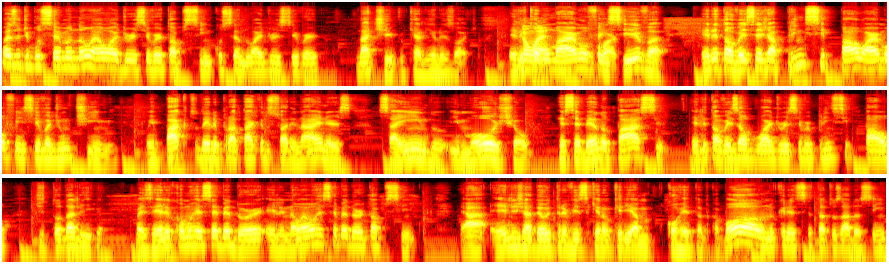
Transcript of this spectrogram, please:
mas o Debo Samuel não é um wide receiver top 5, sendo wide receiver nativo, que é a linha no slot. Ele não como é. uma arma ofensiva, ele talvez seja a principal arma ofensiva de um time. O impacto dele pro ataque dos 49ers, saindo, em motion, recebendo passe, ele talvez é o wide receiver principal de toda a liga. Mas ele, como recebedor, ele não é um recebedor top 5. É, ele já deu entrevista que não queria correr tanto com a bola, não queria ser tanto usado assim.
